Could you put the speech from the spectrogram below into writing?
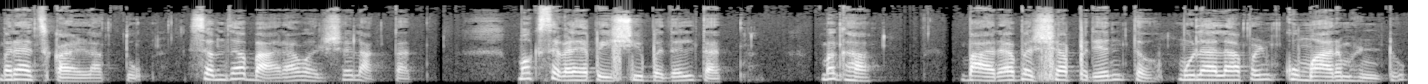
बराच काळ लागतो. समजा बारा वर्ष लागतात. मग सगळ्या पेशी बदलतात. बघा बारा वर्षापर्यंत मुलाला आपण कुमार म्हणतो.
